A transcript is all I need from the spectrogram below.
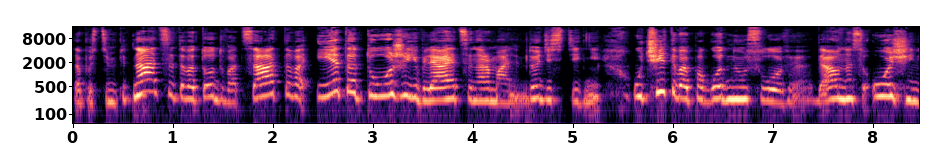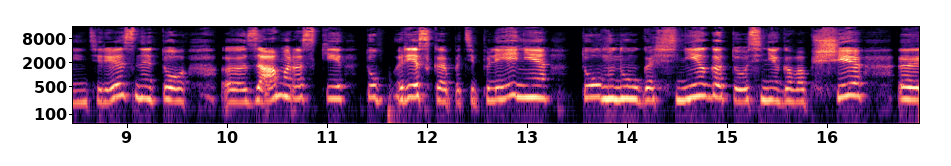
допустим, 15 то 20 и это тоже является нормальным, до 10 дней. Учитывая погодные условия, да, у нас очень интересные то э, заморозки, то резкое потепление, то много снега, то снега вообще э,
